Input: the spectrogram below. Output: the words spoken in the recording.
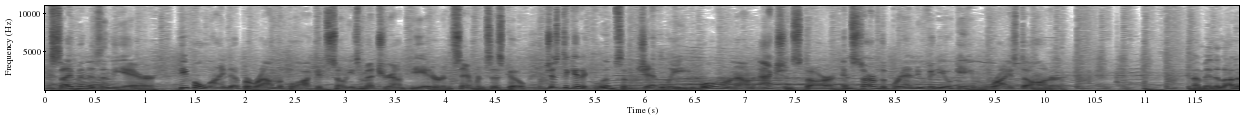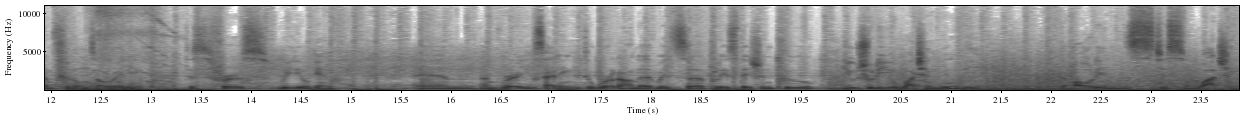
excitement is in the air. People lined up around the block at Sony's Metreon Theater in San Francisco just to get a glimpse of Jet Li, world renowned action star and star of the brand new video game Rise to Honor. I made a lot of films already. This first video game. And I'm very excited to work on it with uh, PlayStation 2. Usually, you're watching a movie, the audience just watching.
